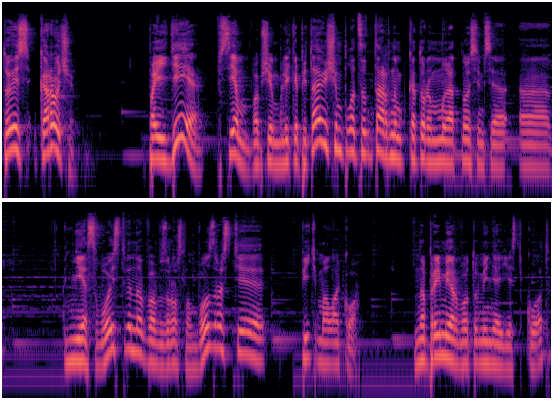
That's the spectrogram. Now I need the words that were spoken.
то есть, короче, по идее, всем вообще млекопитающим плацентарным, к которым мы относимся, а, не свойственно во взрослом возрасте пить молоко. Например, вот у меня есть кот,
